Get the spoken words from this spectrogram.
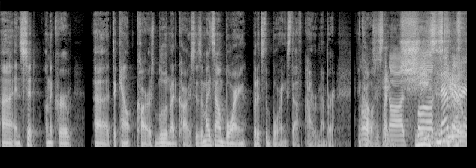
uh, and sit on the curb uh, to count cars, blue and red cars. Says it might sound boring, but it's the boring stuff I remember. And oh Carl's just like, God, Jesus, never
